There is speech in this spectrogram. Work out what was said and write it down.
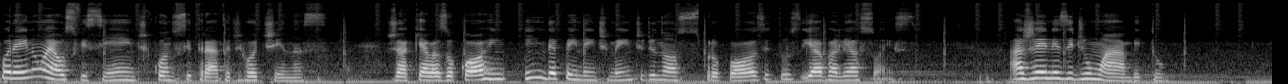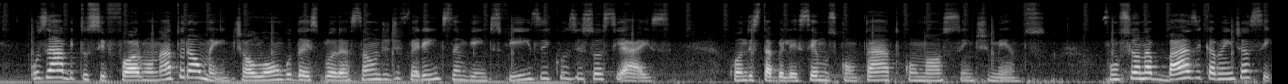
porém não é o suficiente quando se trata de rotinas, já que elas ocorrem independentemente de nossos propósitos e avaliações. A gênese de um hábito os hábitos se formam naturalmente ao longo da exploração de diferentes ambientes físicos e sociais, quando estabelecemos contato com nossos sentimentos. Funciona basicamente assim.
